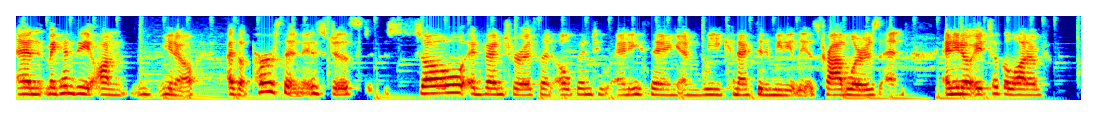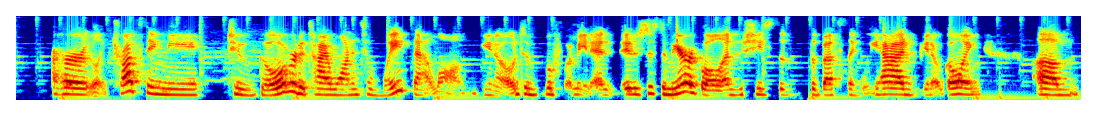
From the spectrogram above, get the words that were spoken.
and Mackenzie, on you know, as a person, is just so adventurous and open to anything. And we connected immediately as travelers, and and you know, it took a lot of her like trusting me to go over to Taiwan and to wait that long, you know, to, I mean, and it was just a miracle. And she's the, the best thing we had, you know, going. Um,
